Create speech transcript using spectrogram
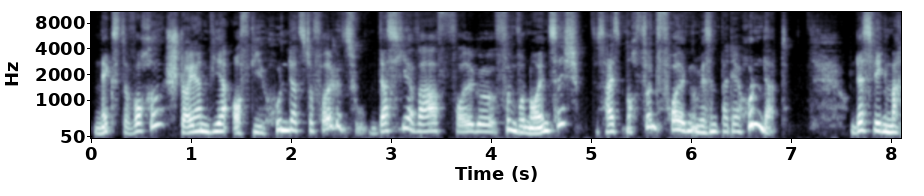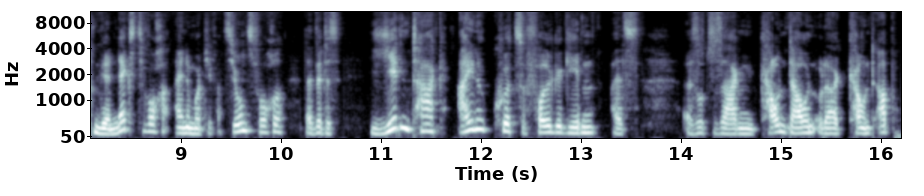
nächste Woche steuern wir auf die hundertste Folge zu. Das hier war Folge 95, das heißt noch fünf Folgen und wir sind bei der 100. Und deswegen machen wir nächste Woche eine Motivationswoche. Da wird es jeden Tag eine kurze Folge geben als sozusagen Countdown oder Count-up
